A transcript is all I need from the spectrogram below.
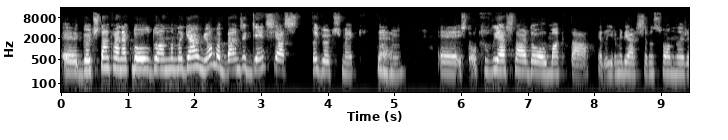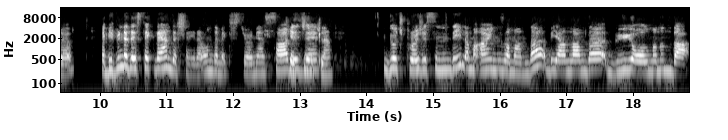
e, göçten kaynaklı olduğu anlamına gelmiyor ama bence genç yaşta göçmek de hı hı. E, işte 30'lu yaşlarda olmak da ya da 20'li yaşların sonları ya birbirini de destekleyen de şeyler. Onu demek istiyorum. Yani sadece Kesinlikle. göç projesinin değil ama aynı zamanda bir anlamda büyüyor olmanın da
